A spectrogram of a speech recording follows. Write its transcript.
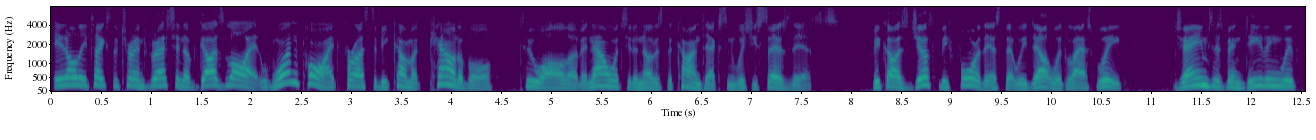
It only takes the transgression of God's law at one point for us to become accountable to all of it. Now I want you to notice the context in which he says this. Because just before this, that we dealt with last week, James has been dealing with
